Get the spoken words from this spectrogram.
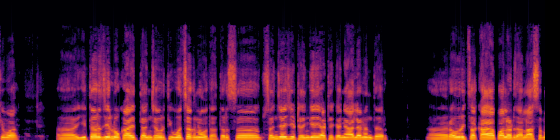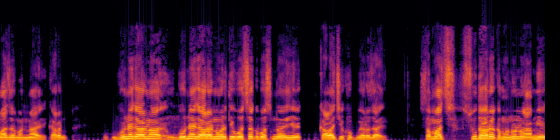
किंवा इतर जे लोक आहेत त्यांच्यावरती वचक नव्हता. तर स संजयजी ठेंगे या ठिकाणी आल्यानंतर राऊरीचा कायापालट झाला असं माझं म्हणणं आहे. कारण गुन्हेगारांना गुन्हेगारांवरती वचक बसणं हे काळाची खूप गरज आहे. समाज सुधारक म्हणून आम्ही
